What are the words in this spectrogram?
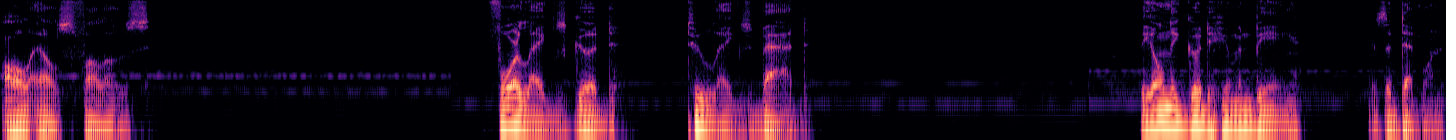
all else follows. Four legs good, two legs bad. The only good human being is a dead one.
